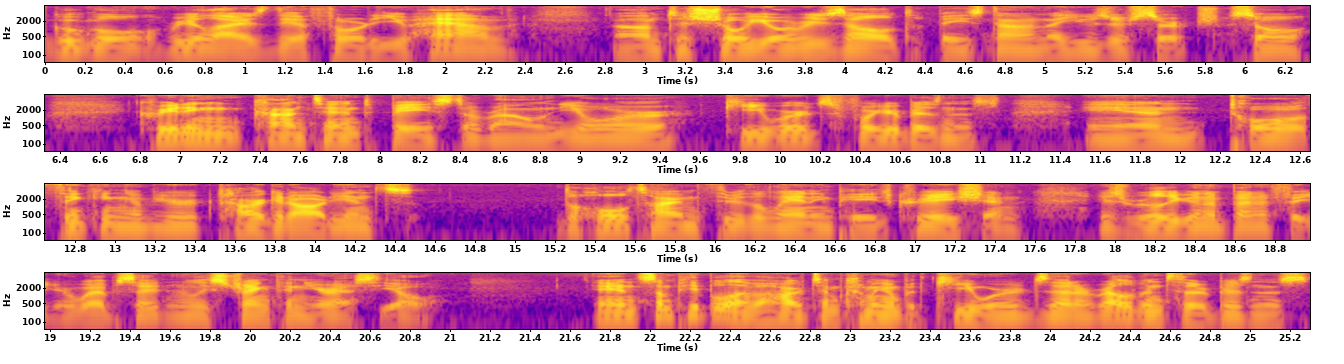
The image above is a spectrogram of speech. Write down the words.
Google realize the authority you have um, to show your result based on a user search. So, creating content based around your keywords for your business and to- thinking of your target audience the whole time through the landing page creation is really going to benefit your website and really strengthen your SEO. And some people have a hard time coming up with keywords that are relevant to their business,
